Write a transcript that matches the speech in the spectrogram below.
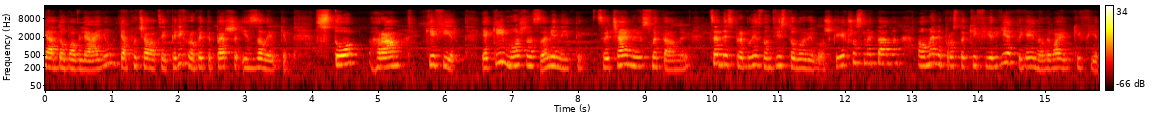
я додаю, я почала цей пиріг робити перше із заливки. 100 грам кефір, який можна замінити звичайною сметаною. Це десь приблизно 2 столові ложки. Якщо сметана, а у мене просто кефір є, то я і наливаю кефір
